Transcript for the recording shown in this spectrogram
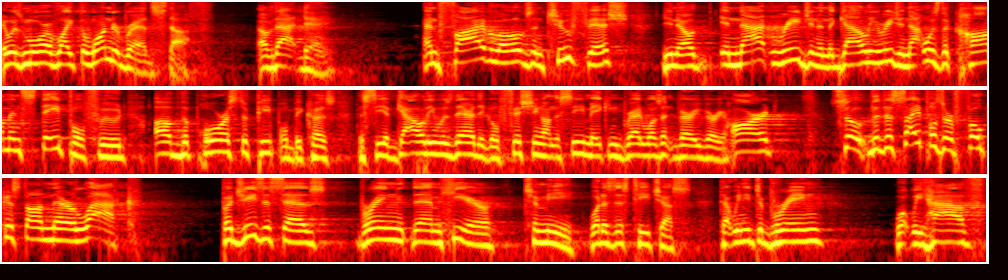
It was more of like the Wonder Bread stuff of that day. And five loaves and two fish, You know, in that region, in the Galilee region, that was the common staple food of the poorest of people because the Sea of Galilee was there. They go fishing on the sea. Making bread wasn't very, very hard. So the disciples are focused on their lack. But Jesus says, bring them here to me. What does this teach us? That we need to bring what we have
